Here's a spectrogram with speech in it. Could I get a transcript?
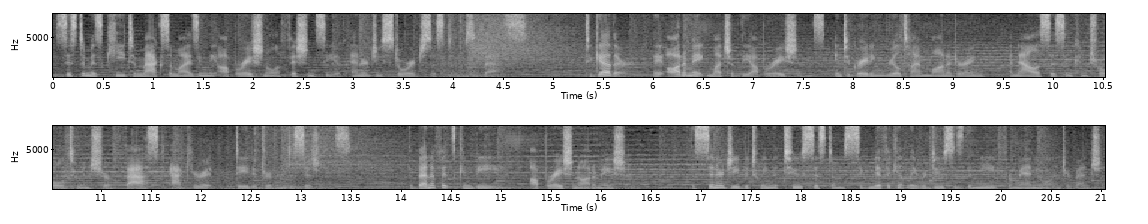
system is key to maximizing the operational efficiency of energy storage systems, BESS. Together, they automate much of the operations, integrating real-time monitoring, analysis, and control to ensure fast, accurate, data-driven decisions. The benefits can be operation automation. The synergy between the two systems significantly reduces the need for manual intervention.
